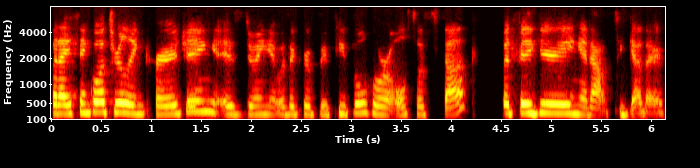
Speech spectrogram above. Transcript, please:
But I think what's really encouraging is doing it with a group of people who are also stuck, but figuring it out together.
